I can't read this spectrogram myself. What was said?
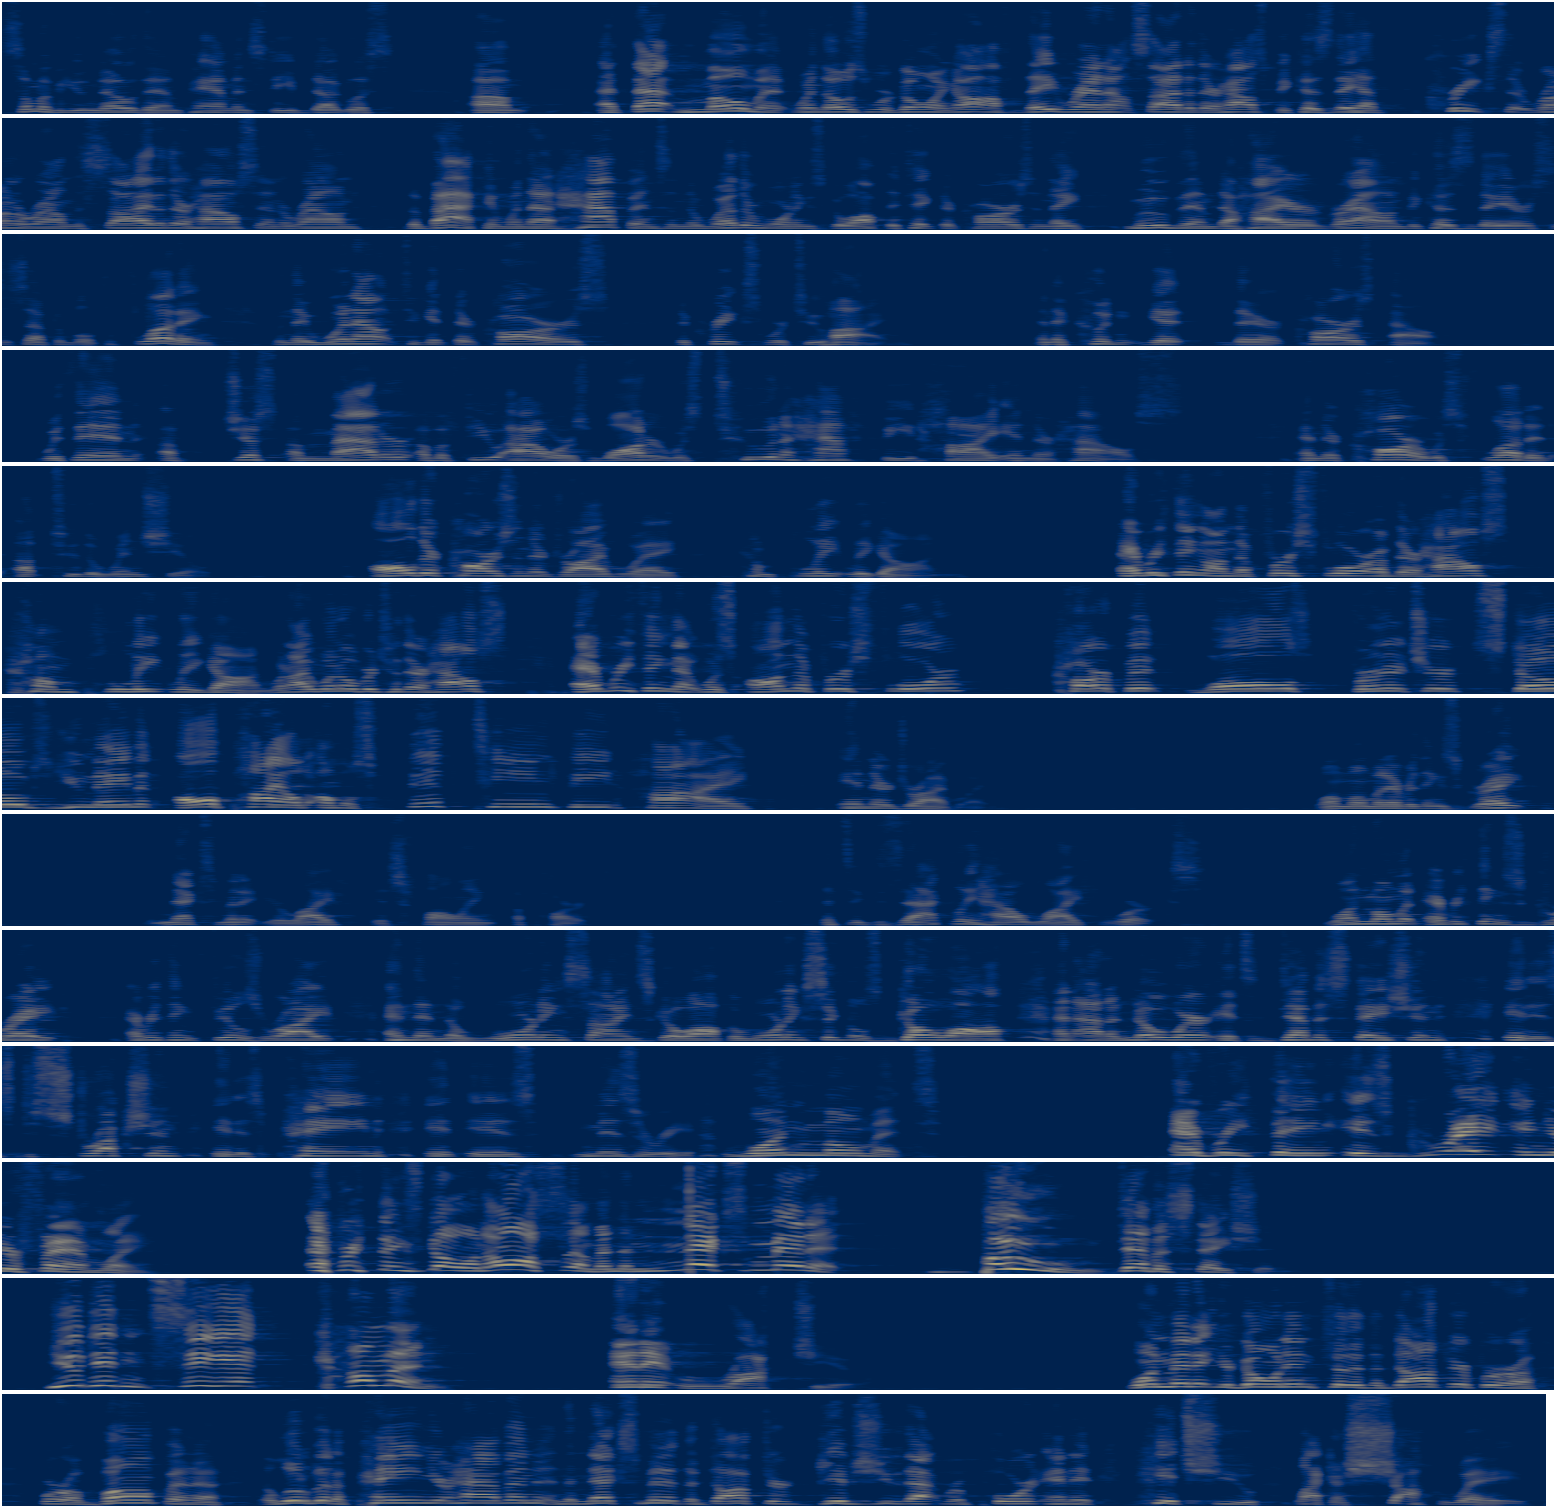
some of you know them, Pam and Steve Douglas. Um, at that moment, when those were going off, they ran outside of their house because they have creeks that run around the side of their house and around the back. And when that happens and the weather warnings go off, they take their cars and they move them to higher ground because they are susceptible to flooding. When they went out to get their cars, the creeks were too high and they couldn't get their cars out. Within a, just a matter of a few hours, water was two and a half feet high in their house, and their car was flooded up to the windshield all their cars in their driveway completely gone. Everything on the first floor of their house completely gone. When I went over to their house, everything that was on the first floor carpet, walls, furniture, stoves, you name it, all piled almost 15 feet high in their driveway. One moment everything's great, the next minute your life is falling apart. That's exactly how life works. One moment everything's great, everything feels right, and then the warning signs go off, the warning signals go off, and out of nowhere, it's devastation, it is destruction, it is pain, it is misery. One moment, everything is great in your family, everything's going awesome, and the next minute, boom, devastation. You didn't see it coming, and it rocked you. One minute you're going into the doctor for a, for a bump and a, a little bit of pain you're having, and the next minute the doctor gives you that report and it hits you like a shock wave.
